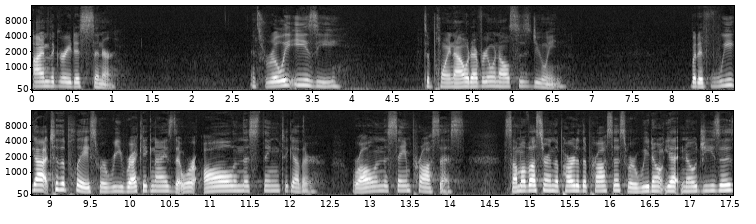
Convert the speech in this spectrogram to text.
I'm the greatest sinner. It's really easy to point out what everyone else is doing. But if we got to the place where we recognize that we're all in this thing together, we're all in the same process. Some of us are in the part of the process where we don't yet know Jesus.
